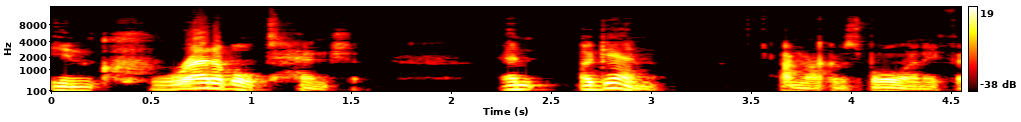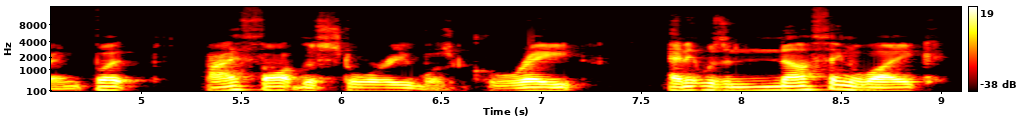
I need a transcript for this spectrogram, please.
incredible tension. And again, I'm not going to spoil anything, but I thought the story was great and it was nothing like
